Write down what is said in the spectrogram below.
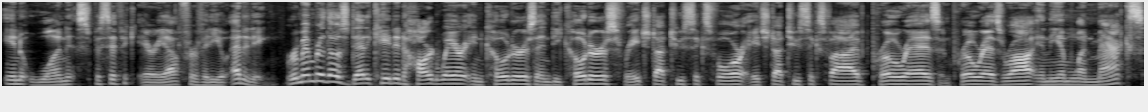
in one specific area for video editing. Remember those dedicated hardware encoders and decoders for H.264, H.265, ProRes, and ProRes RAW in the M1 Max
